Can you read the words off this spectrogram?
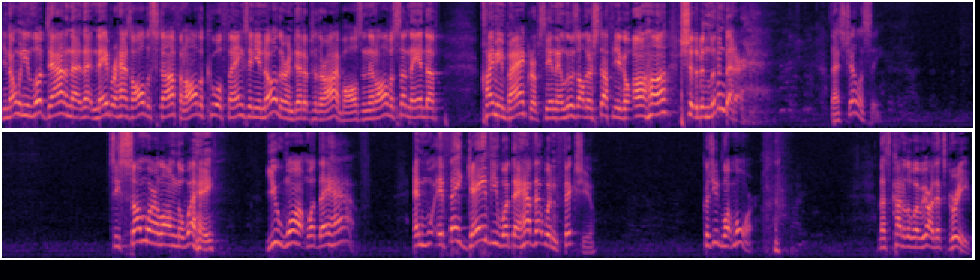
You know, when you look down and that, that neighbor has all the stuff and all the cool things, and you know they're in debt up to their eyeballs, and then all of a sudden they end up claiming bankruptcy and they lose all their stuff, and you go, uh huh, should have been living better. That's jealousy. See, somewhere along the way, you want what they have. And if they gave you what they have, that wouldn't fix you because you'd want more. That's kind of the way we are. That's greed.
